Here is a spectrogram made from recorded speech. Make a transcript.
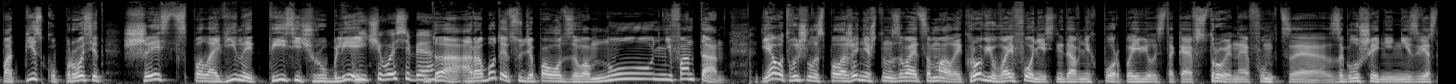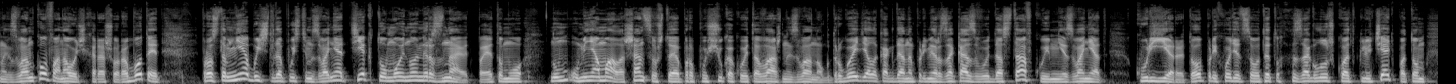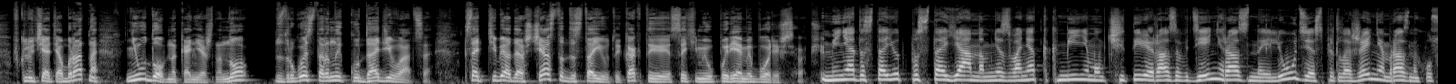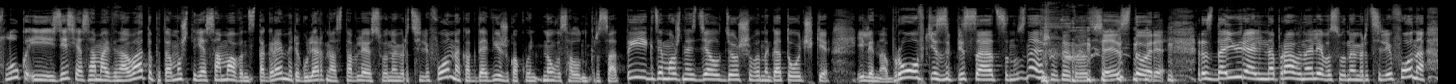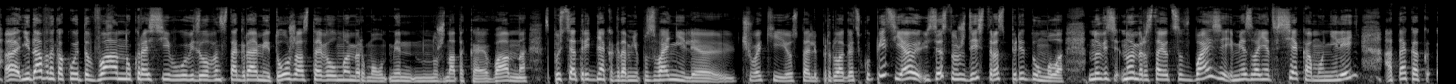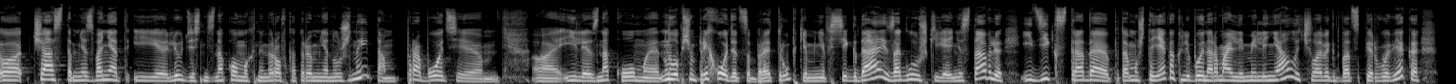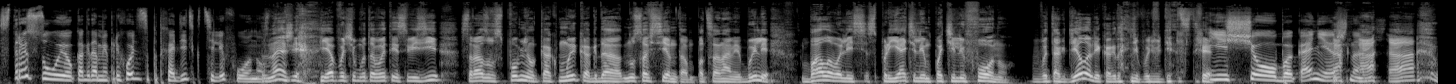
подписку просит шесть с половиной тысяч рублей. Ничего себе. Да, а работает, судя по отзывам, ну, не фонтан. Я вот вышел из положения, что называется малой кровью. В айфоне с недавних пор появилась такая встроенная функция заглушения неизвестных звонков. Она очень хорошо работает. Просто мне обычно, допустим, звонят те, кто мой номер знают. Поэтому, ну, у меня мало шансов, что я пропущу какой-то важный звонок. Другое дело, когда, например, заказывают доставку, и мне звонят курьеры, то приходится вот эту заглушку отключать, потом включать обратно. Неудобно удобно, конечно, но с другой стороны, куда деваться? Кстати, тебя даже часто достают, и как ты с этими упырями борешься вообще? Меня достают постоянно. Мне звонят как минимум четыре раза в день разные люди с предложением разных услуг. И здесь я сама виновата, потому что я сама в Инстаграме регулярно оставляю свой номер телефона, когда вижу какой-нибудь новый салон красоты, где можно сделать дешево ноготочки, или на бровки записаться. Ну, знаешь, вот эта вот вся история. Раздаю реально направо-налево свой номер телефона. А, недавно какую-то ванну красивую увидела в Инстаграме и тоже оставил номер, мол, мне нужна такая ванна. Спустя три дня, когда мне позвонили, чуваки ее стали предлагать купить, я, естественно, уже 10 раз передумала. Но ведь номер остается в базе, и мне звонят все, кому не лень, а так как э, часто мне звонят и люди с незнакомых номеров, которые мне нужны, там, по работе э, или знакомые, ну, в общем, приходится брать трубки мне всегда, и заглушки я не ставлю, и дико страдаю, потому что я, как любой нормальный миллениал и человек 21 века, стрессую, когда мне приходится подходить к телефону. Знаешь, я, я почему-то в этой связи сразу вспомнил, как мы, когда, ну, совсем там пацанами были, баловались с приятелем по телефону. Вы так делали когда-нибудь в детстве? Еще бы, конечно.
